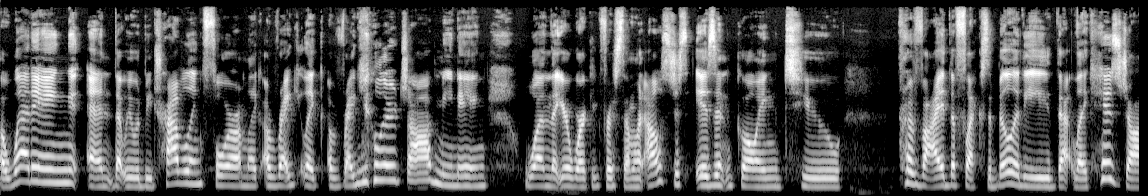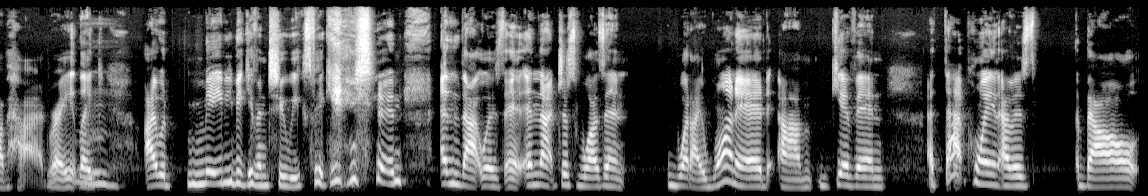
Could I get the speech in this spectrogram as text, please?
a wedding and that we would be traveling for. I'm like a reg like a regular job, meaning one that you're working for someone else, just isn't going to provide the flexibility that like his job had, right? Like mm. I would maybe be given two weeks vacation and that was it. And that just wasn't what I wanted, um, given at that point I was about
